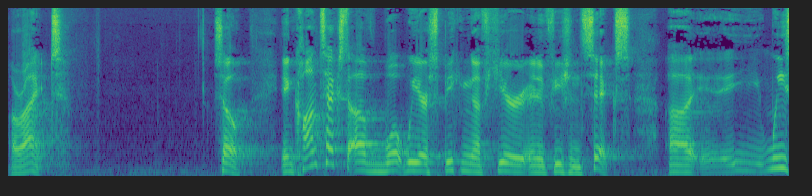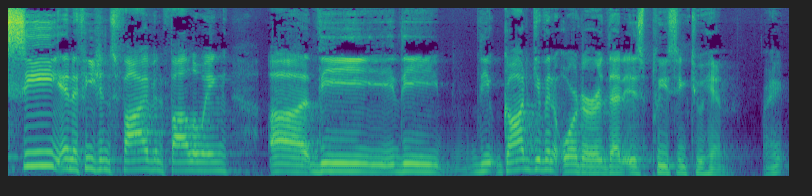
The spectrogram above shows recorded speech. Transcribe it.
All right. So, in context of what we are speaking of here in Ephesians 6, uh, we see in Ephesians 5 and following uh, the, the, the God given order that is pleasing to Him, right?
